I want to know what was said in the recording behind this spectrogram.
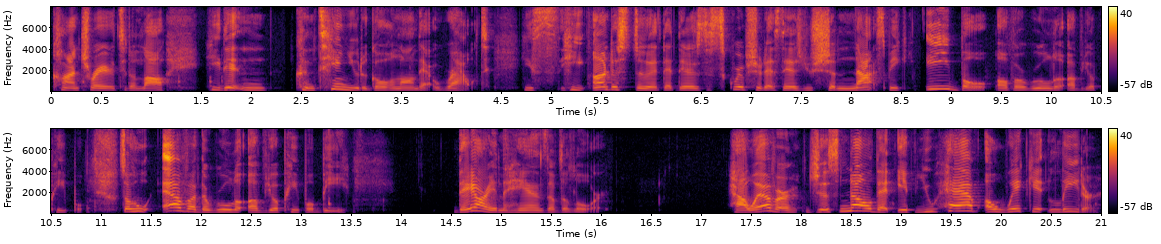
contrary to the law, he didn't continue to go along that route. He, he understood that there's a scripture that says you should not speak evil of a ruler of your people. So, whoever the ruler of your people be, they are in the hands of the Lord. However, just know that if you have a wicked leader,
